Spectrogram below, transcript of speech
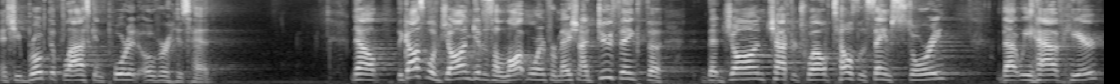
and she broke the flask and poured it over his head. Now, the Gospel of John gives us a lot more information. I do think the that John chapter 12 tells the same story that we have here.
